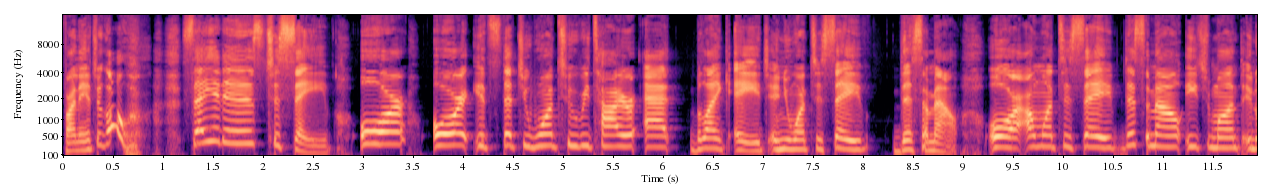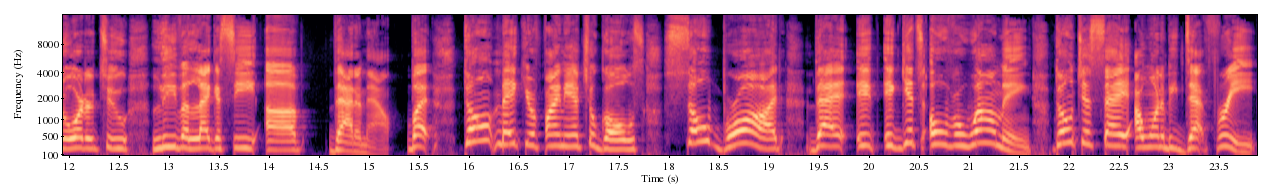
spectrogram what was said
financial goal. Say it is to save or or it's that you want to retire at blank age and you want to save this amount, or I want to save this amount each month in order to leave a legacy of that amount. But don't make your financial goals so broad that it, it gets overwhelming. Don't just say, I want to be debt free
